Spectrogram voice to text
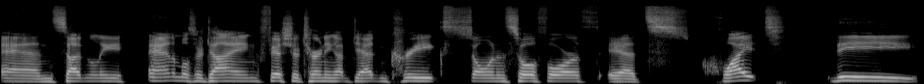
and suddenly animals are dying, fish are turning up dead in creeks, so on and so forth. It's quite the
